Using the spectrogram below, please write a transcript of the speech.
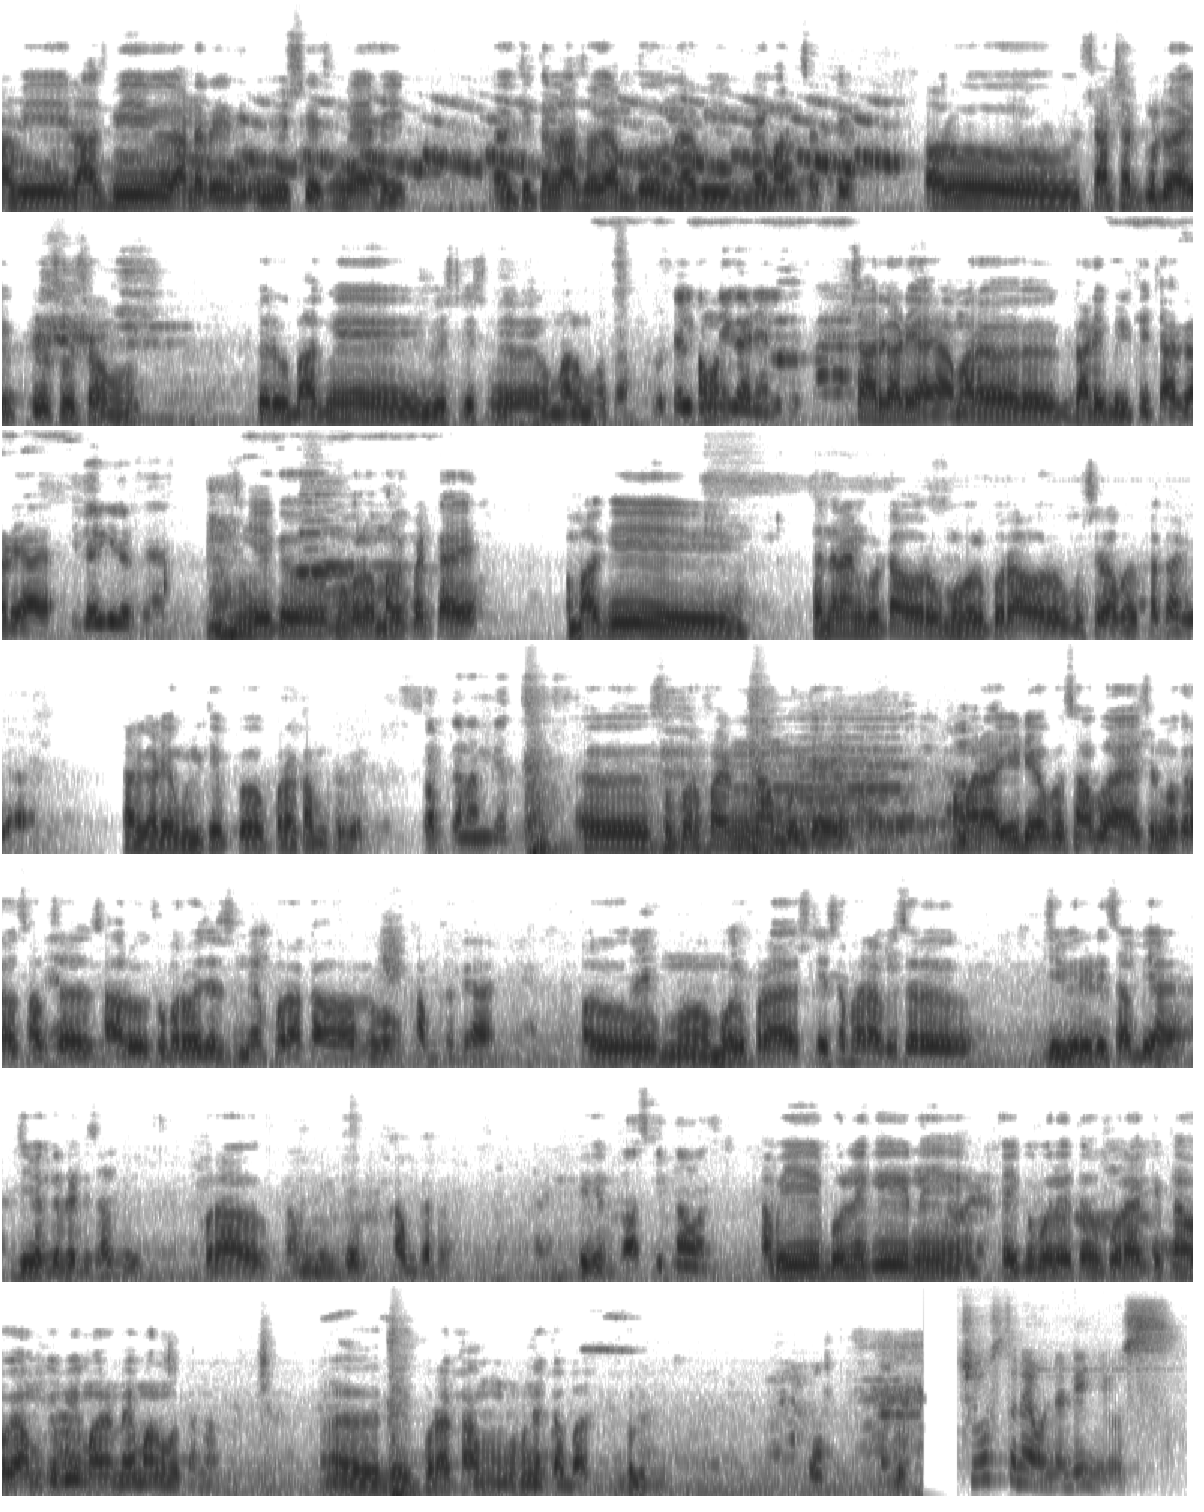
अभी लास्ट भी अंडर इन्वेस्टिगेशन में है कितना लॉस हो गया हमको अभी नहीं मालूम सकते। और वो शॉर्ट सर्किट पे सोच रहा हूँ। फिर बाद में इन्वेस्टिगेशन में मालूम होता। टोटल कितनी गाड़ियाँ लगी? चार गाड़ी आया। हमारा गाड़ी मिलके चार गाड़ी आया। इधर किधर से आया? एक मुगल मलकपेट का है। बाकी चंद्रायन गुट्टा और मुगलपुरा और मुशीराबाद का गाड़ी आया। चार गाड़ियाँ मिलके पूरा काम कर गया। सबका नाम क्या था? सुपर फाइन नाम बोल के है। हमारा ईडीएफ साहब आया षणमुख राव साहब से- सारू सुपरवाइजर में पूरा का लोगों को काम करके आया और वो मोगलपुरा स्टेशन फायर ऑफिसर जीवी रेड्डी साहब भी आया जी वेंकट रेड्डी साहब भी पूरा काम मिलके काम कर रहे हैं ठीक है लॉस कितना हुआ अभी बोलने की नहीं है कई को बोले तो पूरा कितना होगा हमको भी मा- नहीं मालूम होता ना अ, देख पूरा काम होने के बाद बोलेंगे చూస్తూనే ఉండండి న్యూస్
